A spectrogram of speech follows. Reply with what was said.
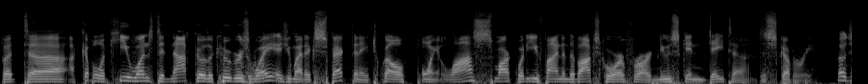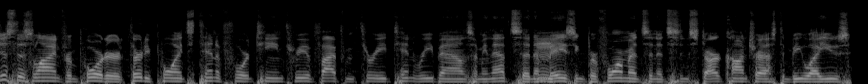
but uh, a couple of key ones did not go the Cougars' way, as you might expect, in a 12 point loss. Mark, what do you find in the box score for our Nu Skin data discovery? Well, just this line from Porter 30 points, 10 of 14, 3 of 5 from 3, 10 rebounds. I mean, that's an mm. amazing performance, and it's in stark contrast to BYU's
